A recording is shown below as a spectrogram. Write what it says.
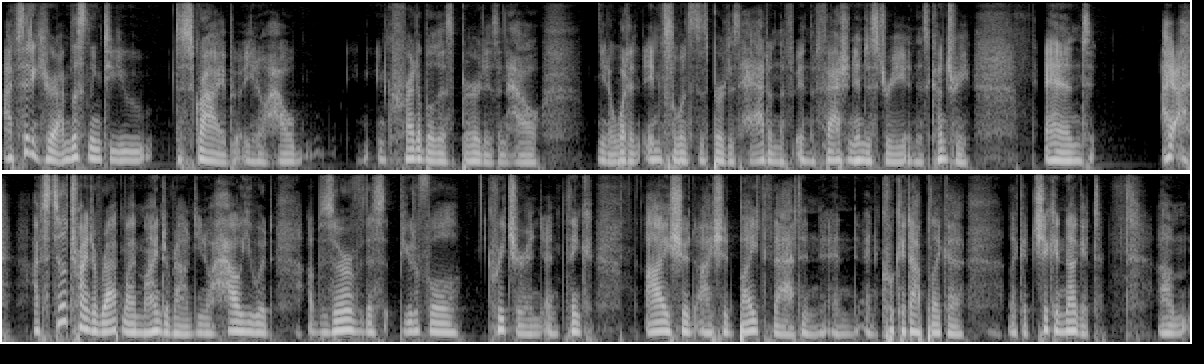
I'm sitting here. I'm listening to you describe, you know, how incredible this bird is and how, you know, what an influence this bird has had on the in the fashion industry in this country, and I, I I'm still trying to wrap my mind around, you know, how you would observe this beautiful creature and, and think, I should I should bite that and, and, and cook it up like a like a chicken nugget. Um,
